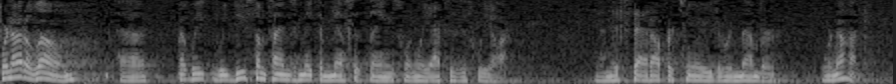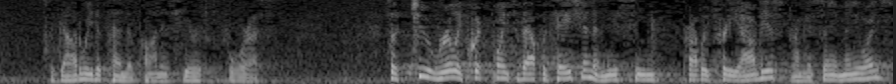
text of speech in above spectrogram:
We're not alone, uh, but we, we do sometimes make a mess of things when we act as if we are. And it's that opportunity to remember we're not. The God we depend upon is here for us. So, two really quick points of application, and these seem probably pretty obvious, but I'm going to say them anyways.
